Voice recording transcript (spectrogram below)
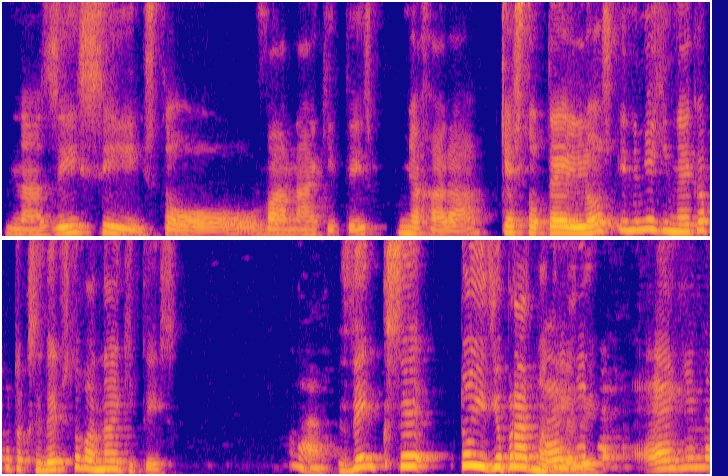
να ζήσει στο βανάκι της, μια χαρά, και στο τέλος είναι μια γυναίκα που ταξιδεύει στο βανάκι της. Ναι. Δεν ξέ... Το ίδιο πράγμα έγινε, δηλαδή. Έγινε...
